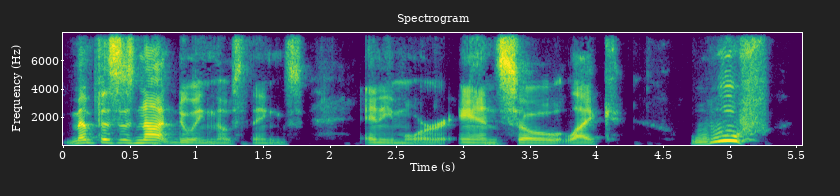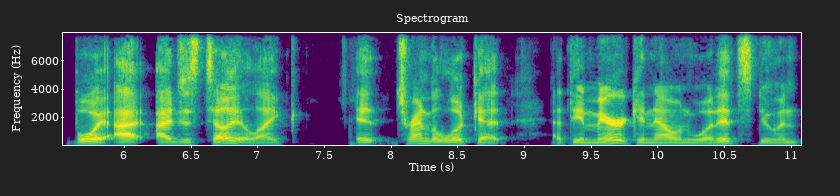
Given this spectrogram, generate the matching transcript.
Memphis is not doing those things anymore, and so like, woof, boy, I I just tell you, like, it trying to look at at the American now and what it's doing.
